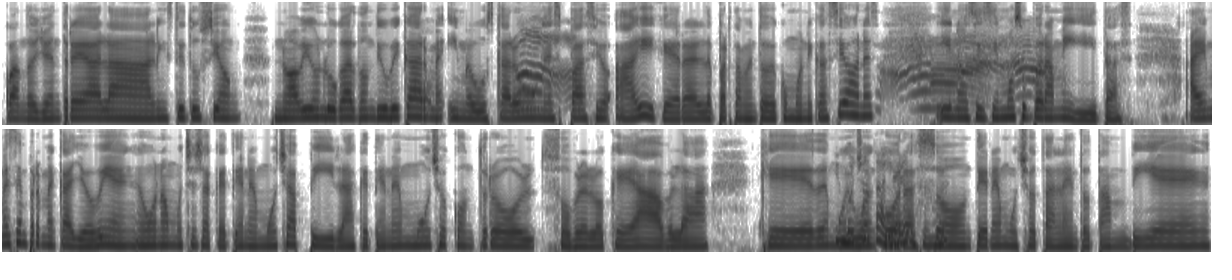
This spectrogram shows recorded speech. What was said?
cuando yo entré a la, institución, no había un lugar donde ubicarme y me buscaron un espacio ahí, que era el departamento de comunicaciones, y nos hicimos súper amiguitas. Aime siempre me cayó bien, es una muchacha que tiene mucha pila, que tiene mucho control sobre lo que habla, que es de muy buen corazón, tiene mucho talento también.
